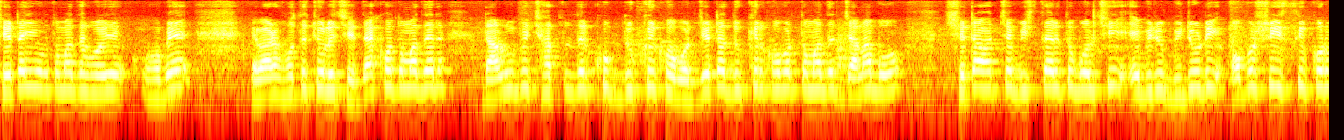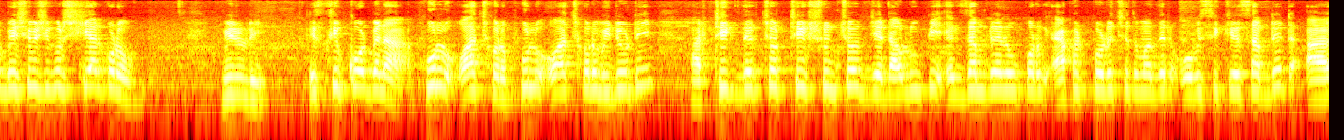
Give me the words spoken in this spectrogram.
সেটাই তোমাদের হয়ে, হবে, এবার হতে চলেছে। দেখো তোমাদের ডাব্লিউপি ছাত্রদের খুব দুঃখের খবর। যেটা দুঃখের খবর তোমাদের জানাব, সেটা হচ্ছে বিস্তারিত বলছি, এই ভিডিও ভিডিওটি অবশ্যই স্কিপ করো, বেশি বেশি করে শেয়ার করো ভিডিওটি স্কিপ করবে না। ফুল ওয়াচ করো ফুল ওয়াচ করো ভিডিওটি আর ঠিক দেখছ, ঠিক শুনছো যে ডাব্লিউপি এক্সামের উপর অ্যাফেক্ট পড়েছে তোমাদের ওবিসি কেস আপডেট আর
